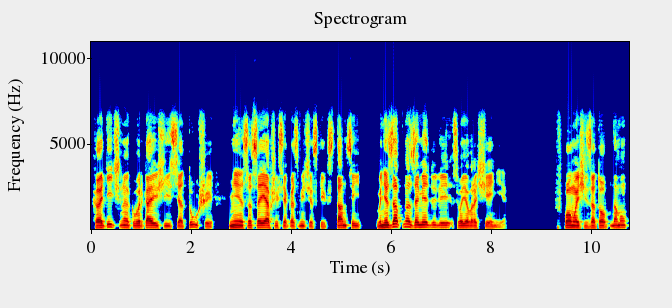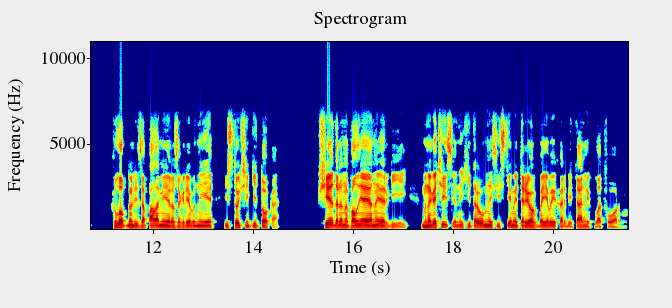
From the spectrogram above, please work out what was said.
хаотично кувыркающиеся туши несостоявшихся космических станций внезапно замедлили свое вращение. В помощь изотопному хлопнули запалами разогреванные источники тока, щедро наполняя энергией многочисленные хитроумные системы трех боевых орбитальных платформ.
